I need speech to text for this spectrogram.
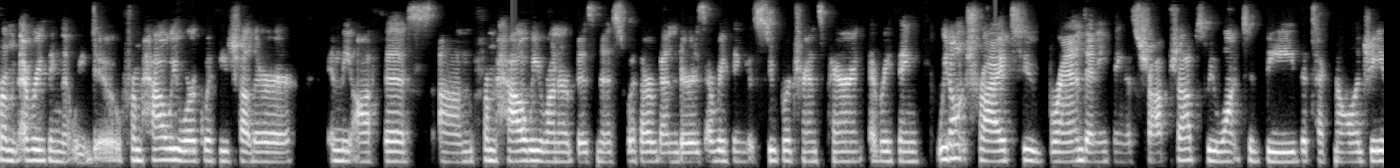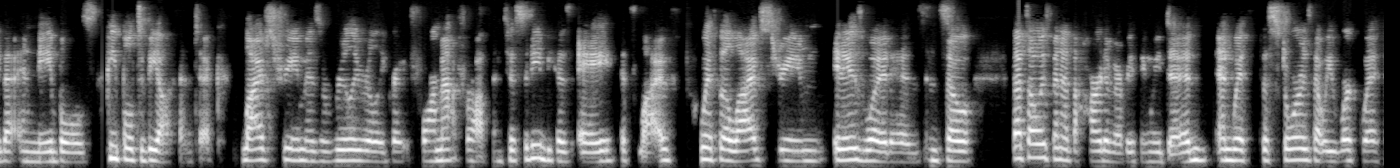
from everything that we do, from how we work with each other in the office, um, from how we run our business with our vendors. Everything is super transparent. Everything, we don't try to brand anything as shop shops. We want to be the technology that enables people to be authentic. Live stream is a really, really great format for authenticity because A, it's live. With a live stream, it is what it is. And so that's always been at the heart of everything we did. And with the stores that we work with,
